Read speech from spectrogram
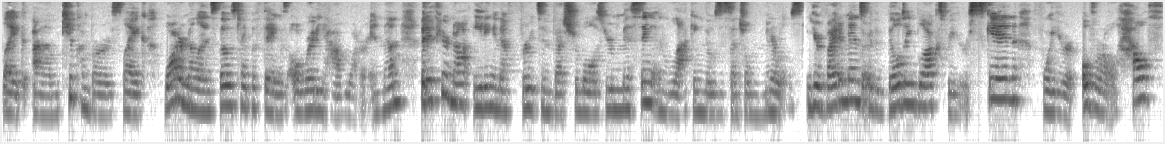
like um, cucumbers, like watermelons, those type of things already have water in them. But if you're not eating enough fruits and vegetables, you're missing and lacking those essential minerals. Your vitamins are the building blocks for your skin, for your overall health.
